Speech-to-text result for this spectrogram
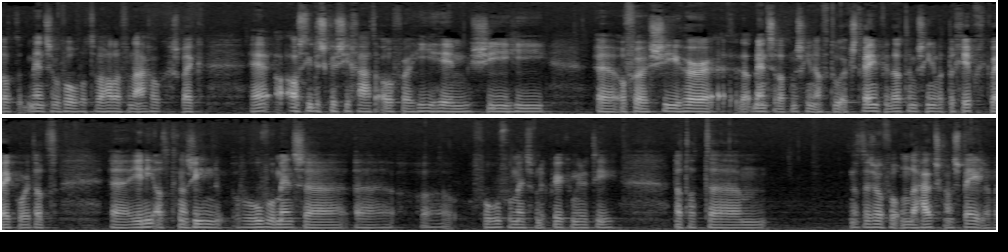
dat mensen bijvoorbeeld, we hadden vandaag ook een gesprek, hè, als die discussie gaat over he, him, she, he, of she, her, dat mensen dat misschien af en toe extreem vinden, dat er misschien wat begrip gekweekt wordt dat je niet altijd kan zien voor hoeveel mensen, voor hoeveel mensen van de queer community dat dat um, dat er zoveel onderhuids kan spelen.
